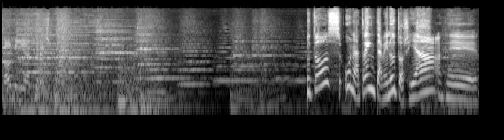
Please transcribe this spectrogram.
Sonia Crespo. minutos, una 30 minutos ya, que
